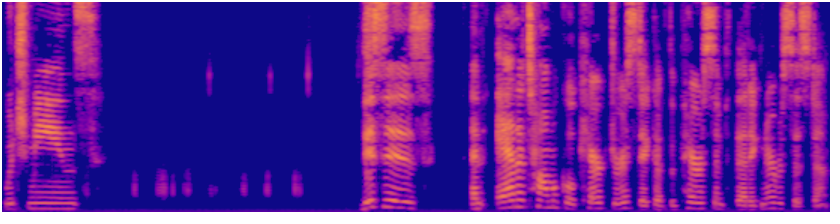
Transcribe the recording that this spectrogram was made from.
which means this is an anatomical characteristic of the parasympathetic nervous system.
